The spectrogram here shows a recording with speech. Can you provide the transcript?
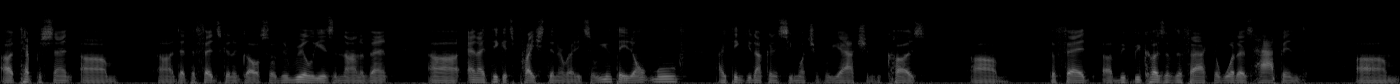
uh, 10% um, uh, that the Fed's going to go. So there really is a non-event, uh, and I think it's priced in already. So even if they don't move, I think you're not going to see much of a reaction because um, the Fed, uh, because of the fact of what has happened um,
